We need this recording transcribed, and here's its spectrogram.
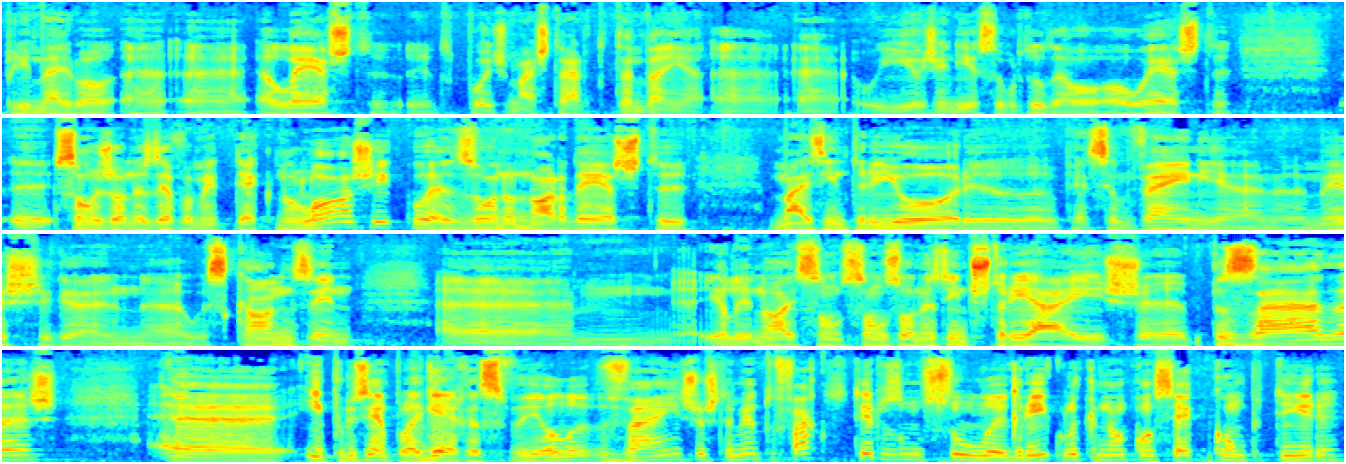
primeiro a, a, a, leste, depois mais tarde também, a, e hoje em dia sobretudo a, oeste, são as zonas de desenvolvimento tecnológico, a zona nordeste mais interior, Pennsylvania, Michigan, Wisconsin, Illinois, são, são zonas industriais uh, pesadas. Uh, e, por exemplo, a guerra civil vem justamente do facto de teres um sul agrícola que não consegue competir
